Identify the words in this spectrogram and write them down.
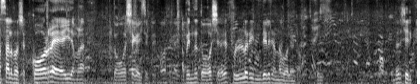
മസാല ദോശ. കൊറേ നമ്മളെ ദോശ കഴിച്ചിട്ട്. അപ്പൊ ഇന്ന് ദോശ. ഫുള്ള് ഒരു ഇന്ത്യയിൽ ചെന്ന പോലെ ഉണ്ടാവും ഇതൊരു ശരിക്കും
